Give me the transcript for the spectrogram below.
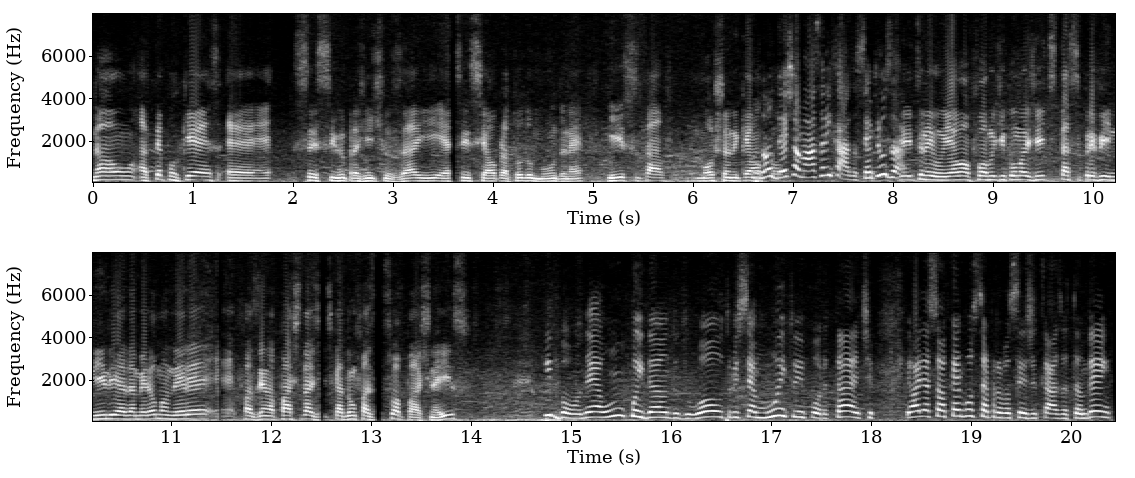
Não, até porque é, é acessível para a gente usar e é essencial para todo mundo, né? E isso está mostrando que é uma. Não deixa a máscara em casa, sempre usar. De jeito nenhum. E é uma forma de como a gente está se prevenindo e é da melhor maneira é, é fazendo a parte da gente, cada um fazendo a sua parte, não é isso? Que bom, né? Um cuidando do outro, isso é muito importante. E olha só, eu quero mostrar para vocês de casa também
